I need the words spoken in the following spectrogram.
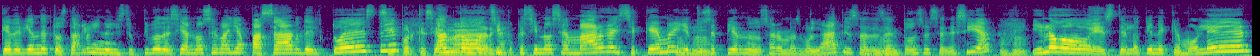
que debían de tostarlo y en el instructivo decía no se vaya a pasar del tueste. Sí, porque se tanto- amarga. Sí, porque si no se amarga y se quema y entonces pierden los aromas volátiles. O sea, desde entonces se decía. Y luego este lo tiene que moler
